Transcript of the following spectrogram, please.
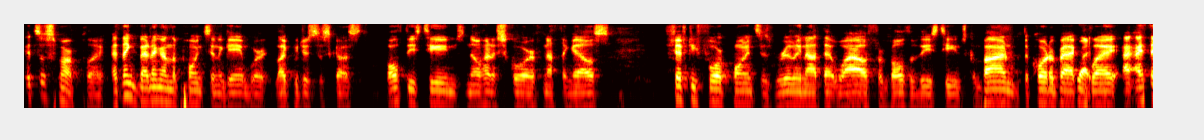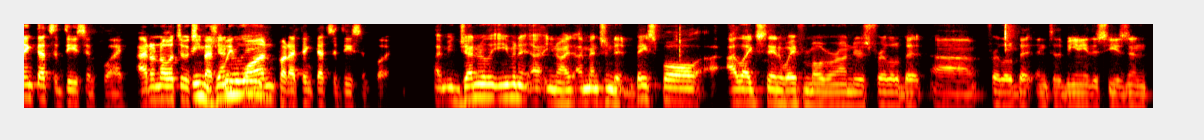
It's a smart play. I think betting on the points in a game where, like we just discussed, both these teams know how to score, if nothing else. 54 points is really not that wild for both of these teams combined with the quarterback right. play. I, I, think that's a decent play. I don't know what to expect week one, but I think that's a decent play. I mean, generally, even uh, you know, I, I, mentioned it in baseball. I, like staying away from over unders for a little bit, uh, for a little bit into the beginning of the season.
